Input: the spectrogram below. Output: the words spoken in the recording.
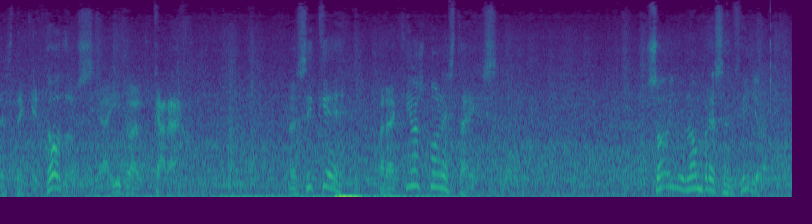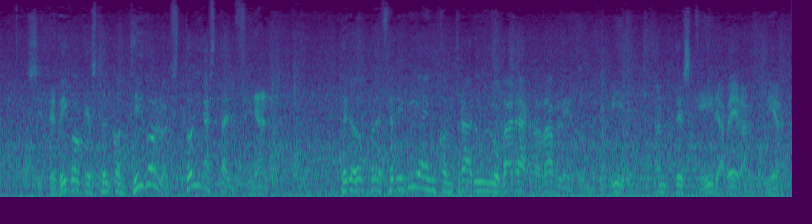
desde que todo se ha ido al carajo. Así que, ¿para qué os molestáis? Soy un hombre sencillo. Si te digo que estoy contigo, lo estoy hasta el final. Pero preferiría encontrar un lugar agradable donde vivir antes que ir a ver al gobierno.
